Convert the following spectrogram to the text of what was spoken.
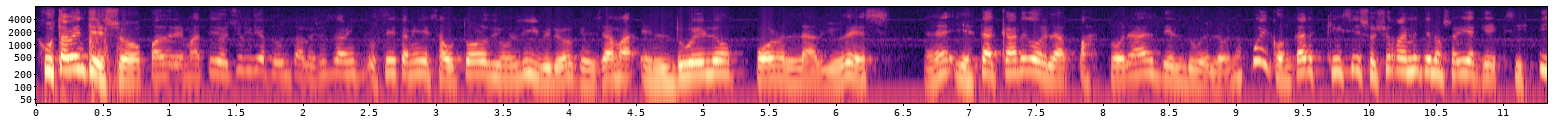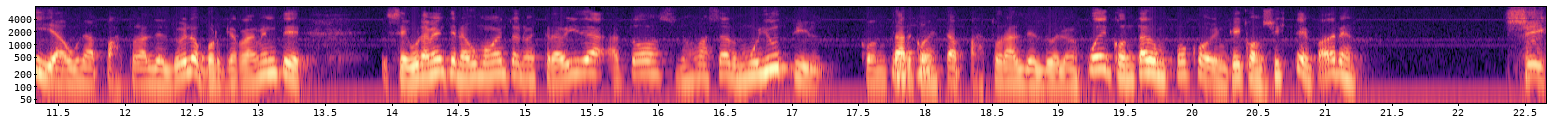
Justamente eso, padre Mateo, yo quería preguntarle, usted también es autor de un libro que se llama El duelo por la viudez ¿eh? y está a cargo de la pastoral del duelo. ¿Nos puede contar qué es eso? Yo realmente no sabía que existía una pastoral del duelo porque realmente, seguramente en algún momento de nuestra vida a todos nos va a ser muy útil contar con esta pastoral del duelo. ¿Nos puede contar un poco en qué consiste, padre? Sí,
